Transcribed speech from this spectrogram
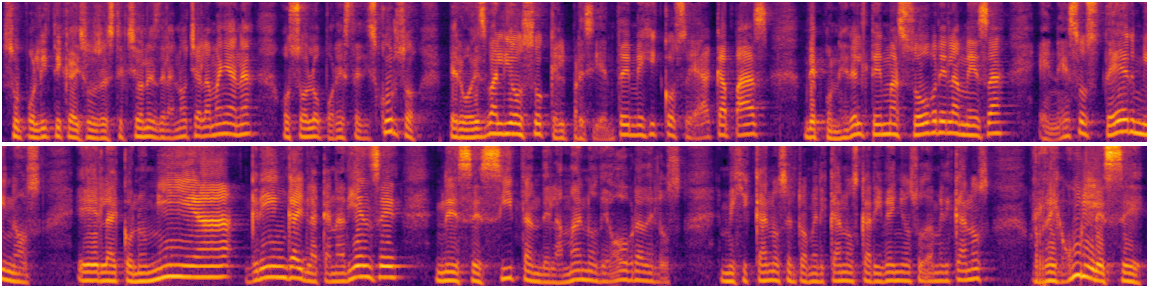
su política y sus restricciones de la noche a la mañana o solo por este discurso, pero es valioso que el presidente de México sea capaz de poner el tema sobre la mesa en esos términos. Eh, la economía gringa y la canadiense necesitan de la mano de obra de los mexicanos, centroamericanos, caribeños, sudamericanos. Regúlese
